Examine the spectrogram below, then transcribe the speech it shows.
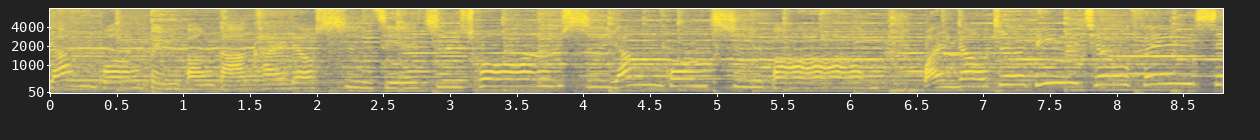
阳光，翅膀打开了世界之窗；是阳光，翅膀环绕着地球飞翔。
